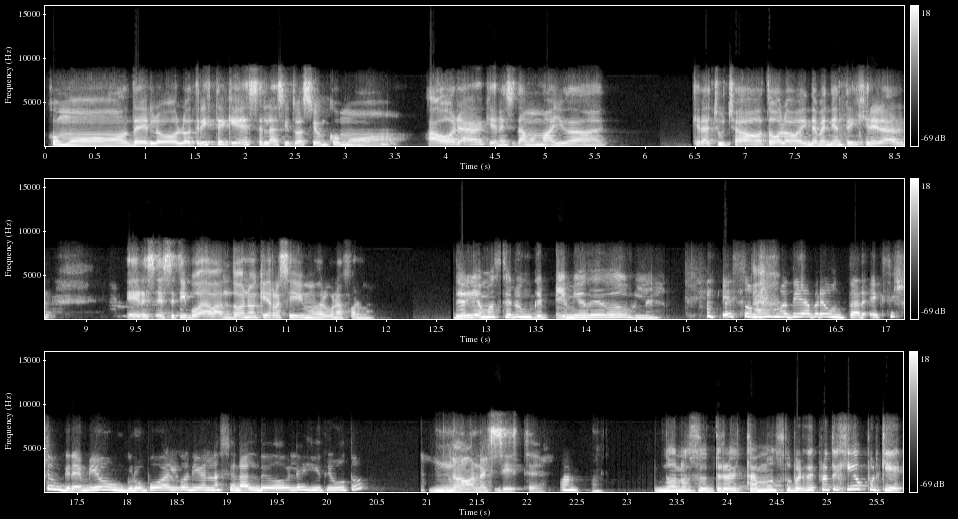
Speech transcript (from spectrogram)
como de lo, lo triste que es la situación como ahora, que necesitamos más ayuda que la chucha o todo lo independiente en general ese tipo de abandono que recibimos de alguna forma. Deberíamos ser un gremio de doble. Eso mismo te iba a preguntar, ¿existe un gremio, un grupo, algo a nivel nacional de dobles y tributo? No, no existe. No, nosotros estamos súper desprotegidos porque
